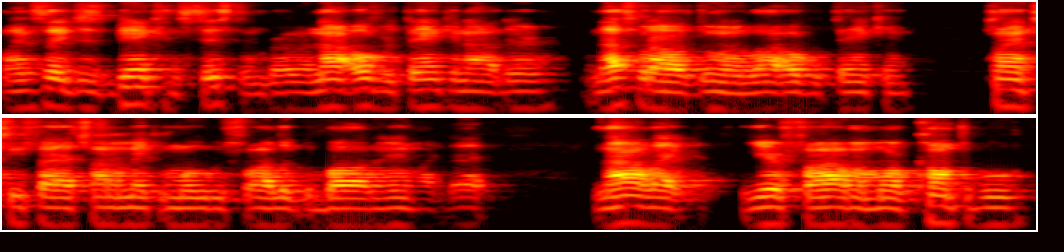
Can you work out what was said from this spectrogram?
like I say, just being consistent, bro, and not overthinking out there. And that's what I was doing a lot, overthinking, playing too fast, trying to make a move before I look the ball in like that. Now, like year five, I'm more comfortable.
